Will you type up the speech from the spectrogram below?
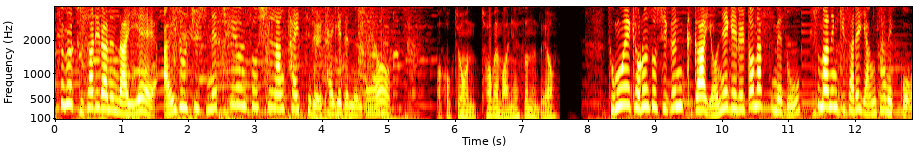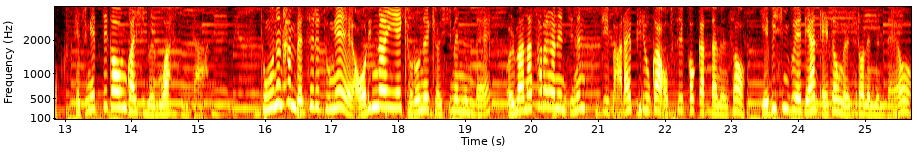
22살이라는 나이에 아이돌 출신의 최연소 신랑 타이틀을 달게 됐는데요. 걱정은 처음에 많이 했었는데요. 동호의 결혼 소식은 그가 연예계를 떠났음에도 수많은 기사를 양산했고 대중의 뜨거운 관심을 모았습니다. 동호는 한 매체를 통해 어린 나이에 결혼을 결심했는데 얼마나 사랑하는지는 굳이 말할 필요가 없을 것 같다면서 예비 신부에 대한 애정을 드러냈는데요.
